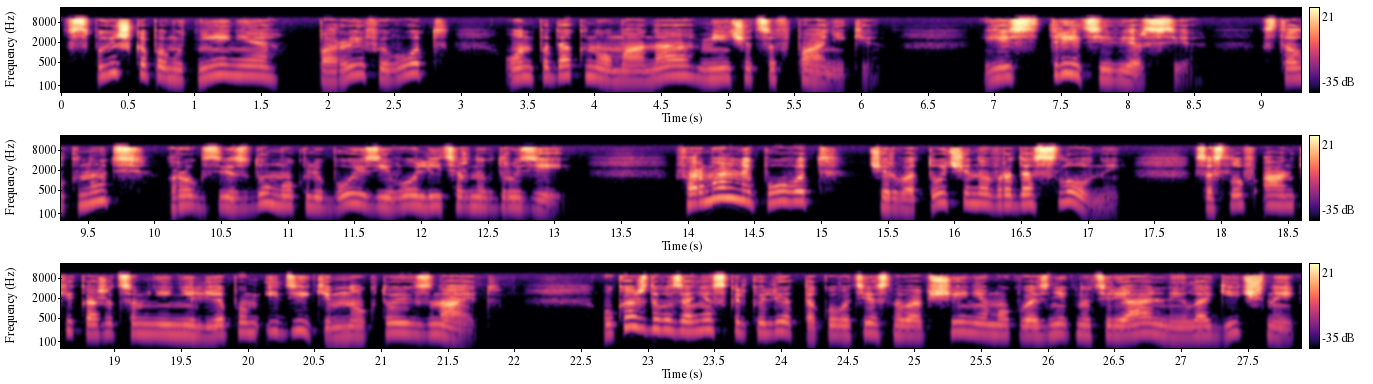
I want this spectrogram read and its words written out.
Вспышка, помутнение, порыв, и вот Он под окном, а она мечется в панике. Есть третья версия. Столкнуть рок-звезду мог любой из его литерных друзей. Формальный повод — червоточина в родословной. Со слов Анки кажется мне нелепым и диким, но кто их знает? У каждого за несколько лет такого тесного общения мог возникнуть реальный, логичный,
